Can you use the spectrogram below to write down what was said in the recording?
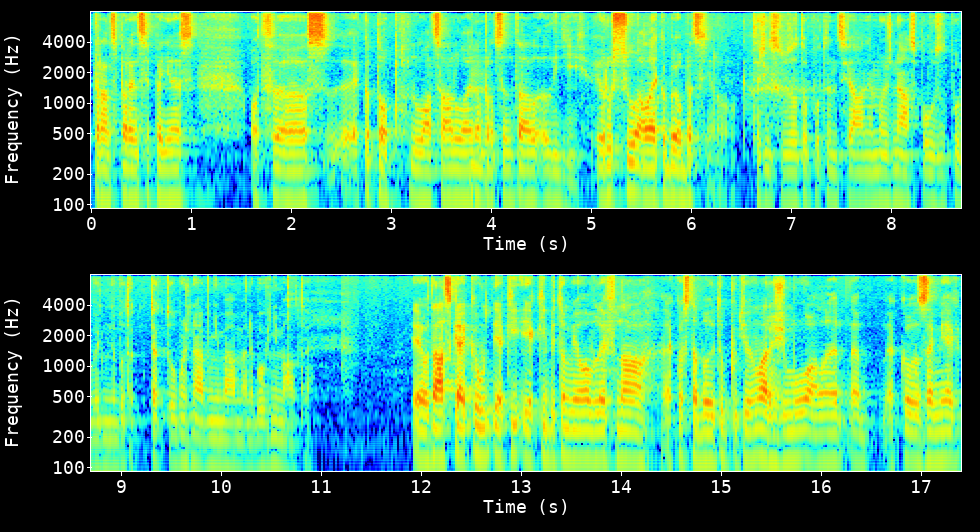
transparenci peněz od eh, jako top 0,01% hmm. lidí. I Rusů, ale by obecně. No. Kteří jsou za to potenciálně možná spolu zodpovědní, nebo tak, tak to možná vnímáme, nebo vnímáte? Je otázka, jaký, jaký, jaký by to mělo vliv na jako stabilitu Putinova režimu, ale eh, jako země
